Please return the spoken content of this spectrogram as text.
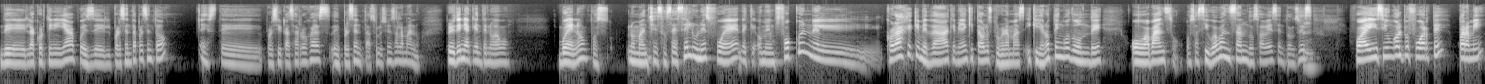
de la cortinilla, pues del presenta presentó, este, por decir Casa Rojas, eh, presenta soluciones a la mano, pero yo tenía cliente nuevo. Bueno, pues no manches, o sea, ese lunes fue de que o me enfoco en el coraje que me da, que me hayan quitado los programas y que ya no tengo dónde, o avanzo, o sea, sigo avanzando, ¿sabes? Entonces, Sí. fue ahí sí un golpe fuerte, para mí.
